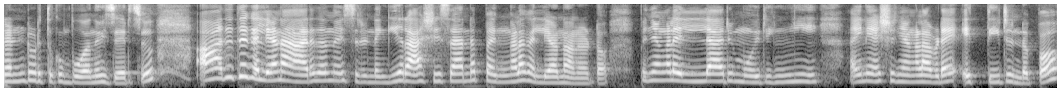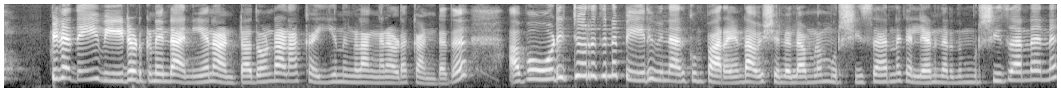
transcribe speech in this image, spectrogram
രണ്ടിടത്തേക്കും പോകാമെന്ന് വിചാരിച്ചു. ആദ്യത്തെ കല്യാണം ആരതാന്ന് വെച്ചിട്ടുണ്ടെങ്കിൽ റാഷി സാറിന്റെ പെങ്ങളെ കല്യാണമാണ് കേട്ടോ. അപ്പോൾ ഞങ്ങളെല്ലാവരും ഒരുങ്ങി അതിന് ശേഷം ഞങ്ങൾ അവിടെ എത്തിയിട്ടുണ്ട്. ഇപ്പോൾ പിന്നെ അതേ ഈ വീഡിയോ എടുക്കുന്ന എന്റെ അനിയനാണ് കേട്ടോ അതുകൊണ്ടാണ് ആ കൈ നിങ്ങൾ അങ്ങനെ അവിടെ കണ്ടത്. അപ്പോൾ ഓഡിറ്റോറിയത്തിന്റെ പേര് പിന്നെ ആർക്കും പറയേണ്ട ആവശ്യമില്ലല്ലോ. നമ്മളെ മുർഷി സാറിന്റെ കല്യാണം നടന്നത്. മുർഷി സാറിന്റെ തന്നെ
